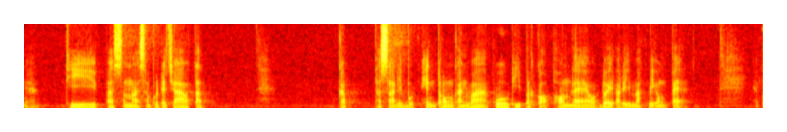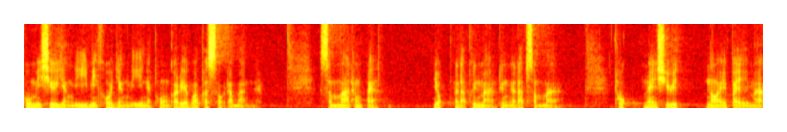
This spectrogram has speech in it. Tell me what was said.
เนี่ยที่พระสัมมาสัมพุทธเจ้าตัด กับพระสารีบุตรเห็นตรงกันว่าผู้ที่ประกอบพร้อมแล้วด้วยอริมักมีองค์8ผู้มีชื่ออย่างนี้มีโคดอย่างนี้เนี่ยพงก็เรียกว่าพระโสดาบันเนี่ยสัมมาทั้ง 8 ยกระดับขึ้นมาถึงระดับสัมมา ทุกในชีวิตน้อยไปมหา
